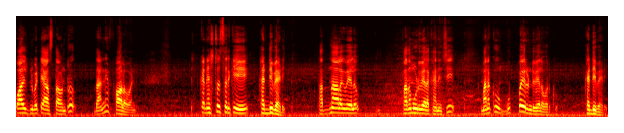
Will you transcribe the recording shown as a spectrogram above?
క్వాలిటీని బట్టి వేస్తూ ఉంటారు. దాన్ని ఫాలో అవ్వండి. ఇంకా నెక్స్ట్ వచ్చేసరికి కడ్డి బ్యాడి. పద్నాలుగు వేలు పదమూడు వేల కానించి మనకు ముప్పై రెండు వేల వరకు కడ్డి బ్యాడి.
